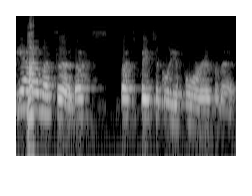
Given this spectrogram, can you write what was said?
Yeah, Let- that's a that's that's basically a four, isn't it?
